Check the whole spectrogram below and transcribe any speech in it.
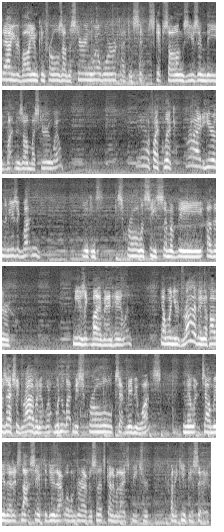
Now your volume controls on the steering wheel work. I can sit, skip songs using the buttons on my steering wheel. Yeah, if I click right here on the music button, you can scroll and see some of the other music by Van Halen. Now when you're driving, if I was actually driving, it wouldn't let me scroll except maybe once. And they would tell me that it's not safe to do that while I'm driving. So that's kind of a nice feature, trying to keep you safe.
